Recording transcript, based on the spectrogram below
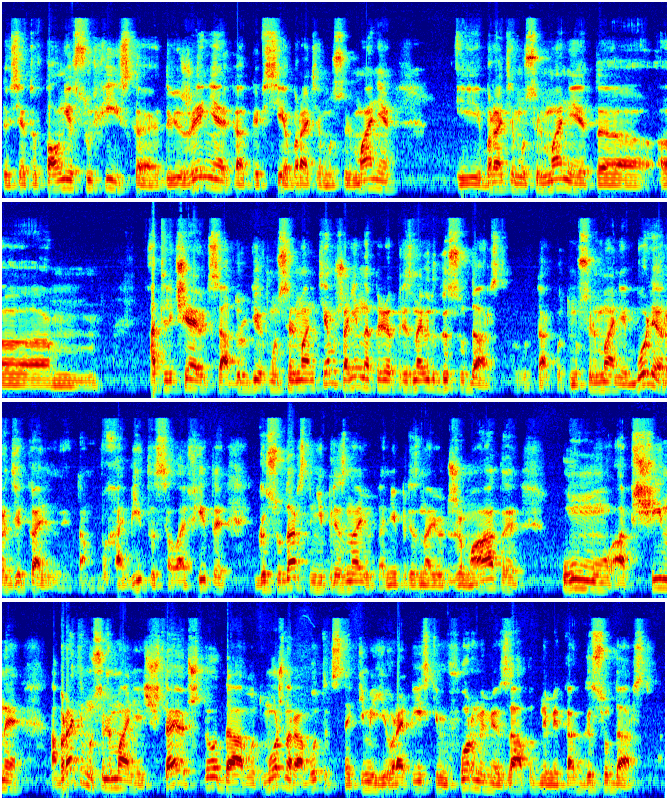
То есть это вполне суфийское движение, как и все братья-мусульмане. И братья-мусульмане – это эм, отличаются от других мусульман тем, что они, например, признают государство. Вот так вот мусульмане более радикальные, там, ваххабиты, салафиты, государства не признают. Они признают джамааты, уму, общины. А братья-мусульмане считают, что да, вот можно работать с такими европейскими формами западными, как государство.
